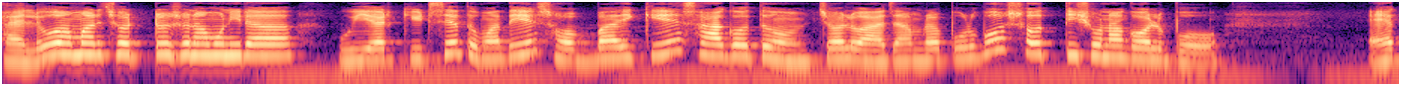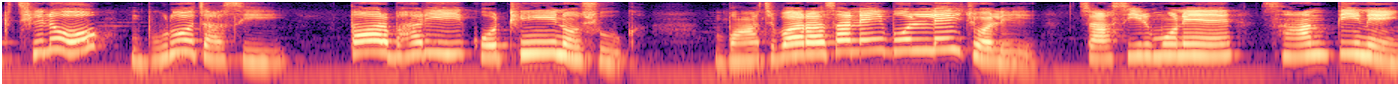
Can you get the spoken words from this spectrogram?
হ্যালো আমার ছোট্ট সোনামণিরা উই আর কিডসে তোমাদের সবাইকে স্বাগতম। চলো আজ আমরা পড়ব সত্যি শোনা গল্প। এক ছিল বুড়ো চাষি, তার ভারী কঠিন অসুখ। বাঁচবার আশা নেই বললেই চলে, চাষির মনে শান্তি নেই।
